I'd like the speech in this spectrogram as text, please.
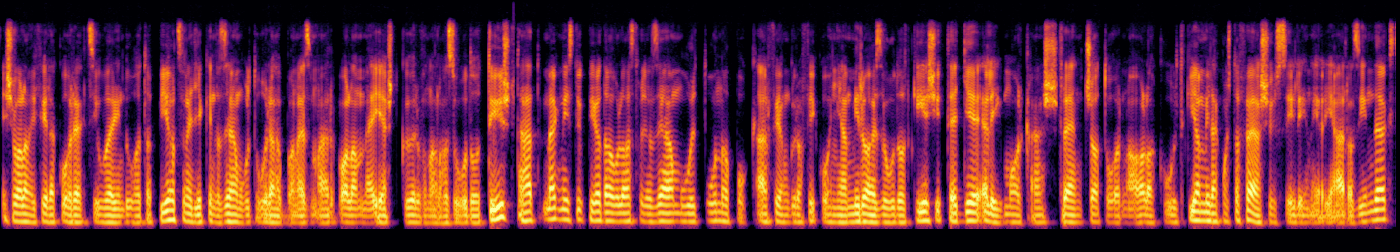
és valamiféle korrekció elindulhat a piacon. Egyébként az elmúlt órában ez már valamelyest körvonalazódott is. Tehát megnéztük például azt, hogy az elmúlt hónapok árfolyam grafikonján mi rajzódott ki, és itt egy elég markáns trend csatorna alakult ki, aminek most a felső szélénél jár az index,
